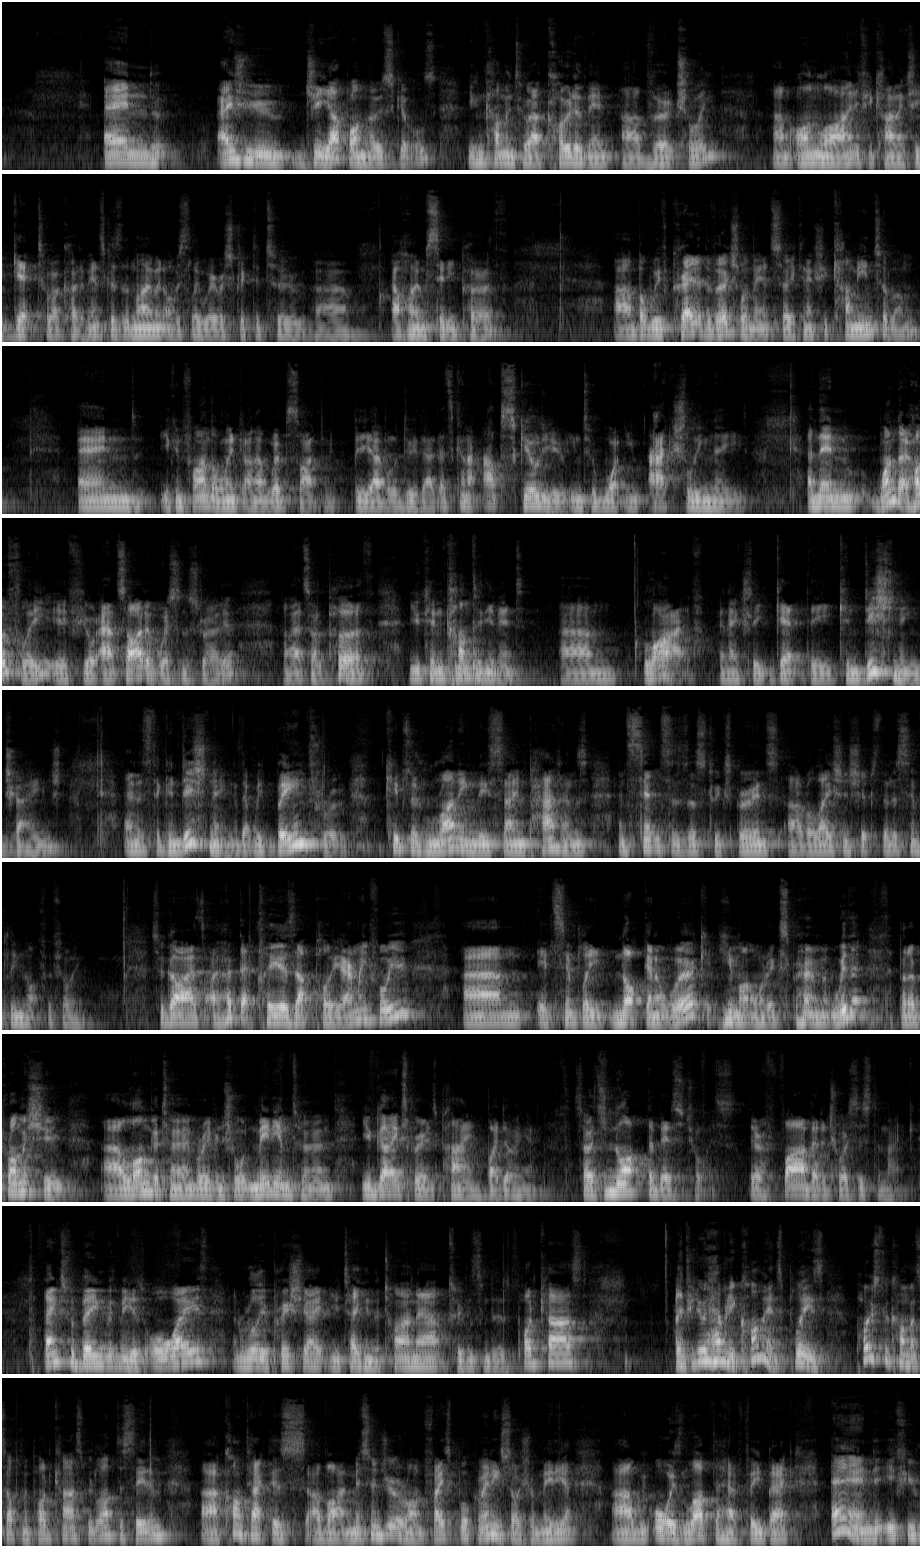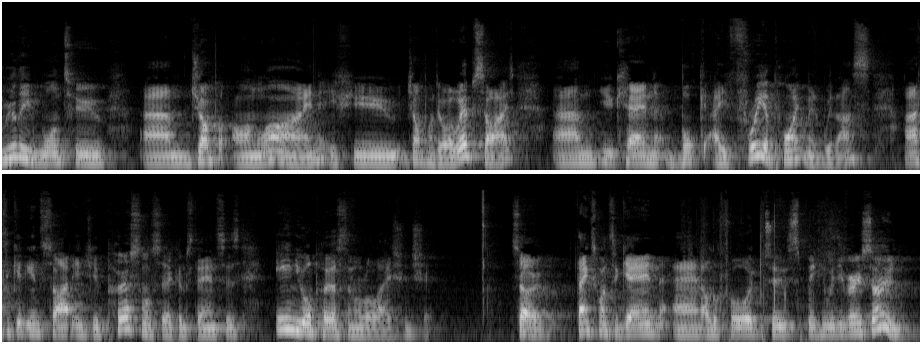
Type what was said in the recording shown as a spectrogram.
And as you G up on those skills, you can come into our code event uh, virtually. Um, online if you can't actually get to our code events because at the moment obviously we're restricted to uh, our home city Perth um, but we've created the virtual events so you can actually come into them and you can find the link on our website to be able to do that. That's going to upskill you into what you actually need. And then one day, hopefully, if you're outside of Western Australia, outside of Perth, you can come to the event um, live and actually get the conditioning changed and it's the conditioning that we've been through that keeps us running these same patterns and sentences us to experience uh, relationships that are simply not fulfilling. So, guys, I hope that clears up polyamory for you. Um, it's simply not going to work. You might want to experiment with it, but I promise you, uh, longer term or even short, medium term, you're going to experience pain by doing it. So, it's not the best choice. There are far better choices to make. Thanks for being with me as always, and really appreciate you taking the time out to listen to this podcast. And if you do have any comments, please post the comments up on the podcast. We'd love to see them. Uh, contact us uh, via Messenger or on Facebook or any social media. Uh, we always love to have feedback. And if you really want to um, jump online, if you jump onto our website, um, you can book a free appointment with us uh, to get insight into your personal circumstances in your personal relationship. So, thanks once again, and I look forward to speaking with you very soon.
